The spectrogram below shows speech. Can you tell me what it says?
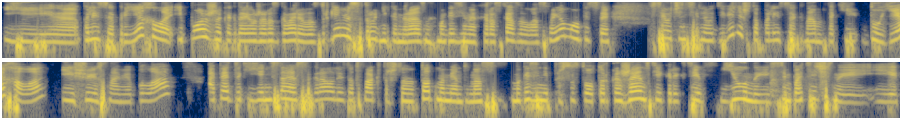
и полиция приехала, и позже, когда я уже разговаривала с другими сотрудниками разных магазинов и рассказывала о своем опыте, все очень сильно удивились, что полиция к нам таки доехала, и еще и с нами была. Опять-таки, я не знаю, сыграл ли тот фактор, что на тот момент у нас в магазине присутствовал только женский коллектив, юный, симпатичный, и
